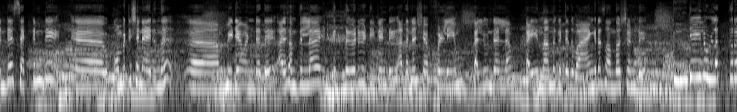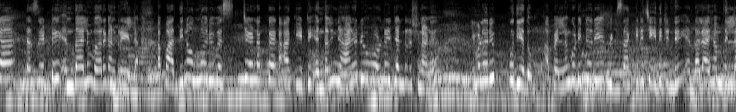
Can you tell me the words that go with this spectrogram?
എന്റെ സെക്കൻഡ് കോമ്പറ്റീഷൻ ആയിരുന്നു മീഡിയ വേണ്ടത് അലഹമില്ല എനിക്ക് തേർഡ് കിട്ടിയിട്ടുണ്ട്. അതന്നെ ഷെഫള്ളിയും കല്ലൂന്റെ എല്ലാം കയ്യിൽ നിന്നാന്ന് കിട്ടിയത്. ഭയങ്കര സന്തോഷമുണ്ട്. ഇന്ത്യയിലുള്ളത്ര ഡെസേർട്ട് എന്തായാലും വേറെ കൺട്രിയില്ല അപ്പോൾ അതിനൊന്നും ഒരു വെസ്റ്റേൺ ഒക്കെ ആക്കിയിട്ട് എന്തായാലും ഞാനൊരു ഓൾഡ് ജനറേഷനാണ് ഇവളൊരു പുതിയതും. അപ്പോൾ എല്ലാം കൂടിയിട്ട് ഒരു മിക്സ് ആക്കിയിട്ട് ചെയ്തിട്ടുണ്ട്. എന്തായാലും അലഹമില്ല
